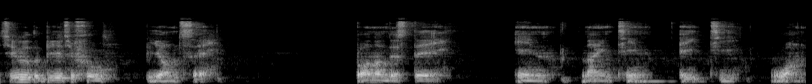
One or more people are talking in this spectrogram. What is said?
to the beautiful Beyonce, born on this day in 1981.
